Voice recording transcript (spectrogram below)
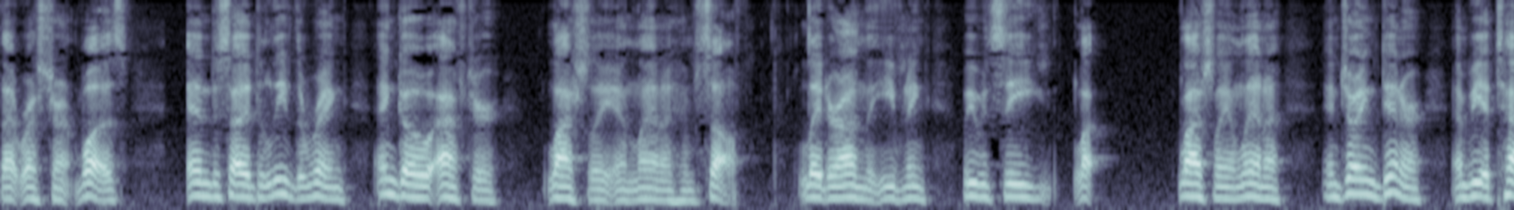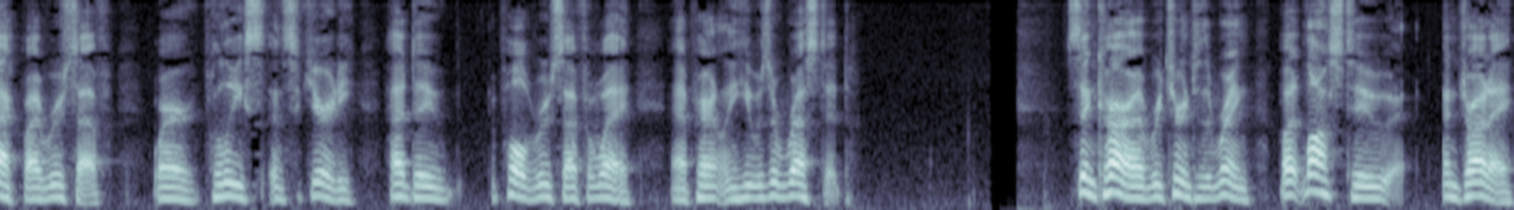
that restaurant was and decided to leave the ring and go after Lashley and Lana himself. Later on in the evening, we would see La- Lashley and Lana enjoying dinner and be attacked by Rusev, where police and security had to pull Rusev away, and apparently he was arrested. Sin Cara returned to the ring, but lost to Andrade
